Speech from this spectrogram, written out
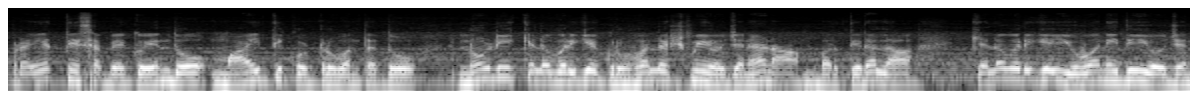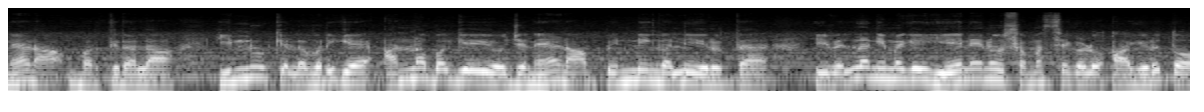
ಪ್ರಯತ್ನಿಸಬೇಕು ಎಂದು ಮಾಹಿತಿ ಕೊಟ್ಟಿರುವಂಥದ್ದು. ನೋಡಿ, ಕೆಲವರಿಗೆ ಗೃಹಲಕ್ಷ್ಮಿ ಯೋಜನೆ ಹಣ ಬರ್ತಿರಲ್ಲ. ಕೆಲವರಿಗೆ ಯುವ ನಿಧಿ ಯೋಜನೆ ಹಣ ಬರ್ತಿರಲ್ಲ. ಇನ್ನು ಕೆಲವರಿಗೆ ಅನ್ನಭಾಗ್ಯ ಯೋಜನೆ ಹಣ ಪೆಂಡಿಂಗಲ್ಲಿ ಇರುತ್ತೆ. ಇವೆಲ್ಲ ನಿಮಗೆ ಏನೇನು ಸಮಸ್ಯೆಗಳು ಆಗಿರುತ್ತೋ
